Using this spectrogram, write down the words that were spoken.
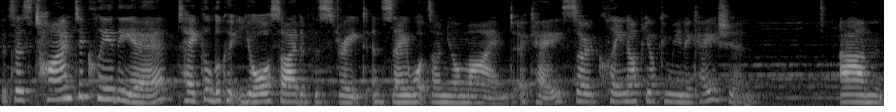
It says, time to clear the air, take a look at your side of the street and say what's on your mind. Okay, so clean up your communication. Um,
